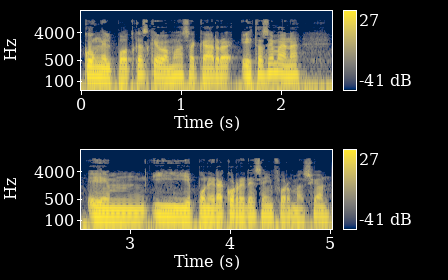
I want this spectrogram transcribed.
con el podcast que vamos a sacar esta semana em, y poner a correr esa información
